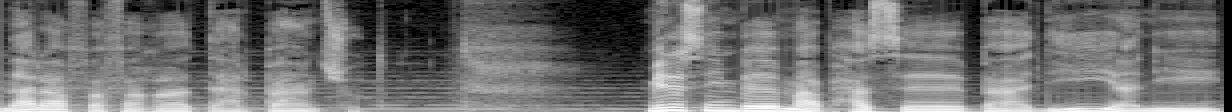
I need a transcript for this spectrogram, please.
نرفت و فقط در بند شد. می‌رسیم به مبحث بعدی یعنی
